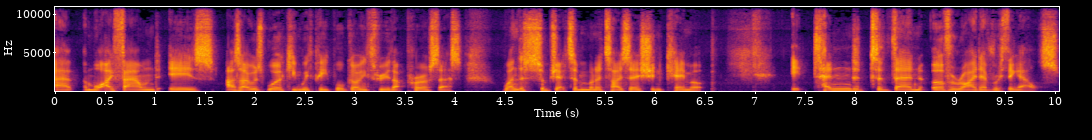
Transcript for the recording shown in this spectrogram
Uh, and what I found is, as I was working with people going through that process, when the subject of monetization came up, it tended to then override everything else.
